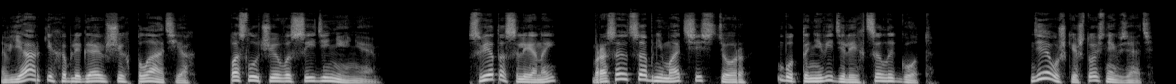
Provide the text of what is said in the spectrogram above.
в ярких облегающих платьях по случаю воссоединения. Света с Леной бросаются обнимать сестер, будто не видели их целый год. Девушки, что с них взять?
